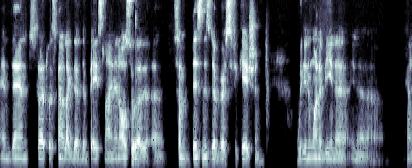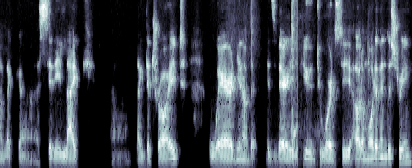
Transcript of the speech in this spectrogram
and then so that was kind of like the, the baseline, and also a, a, some business diversification. We didn't want to be in a in a kind of like a, a city like uh, like Detroit where you know the, it's very skewed towards the automotive industry.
